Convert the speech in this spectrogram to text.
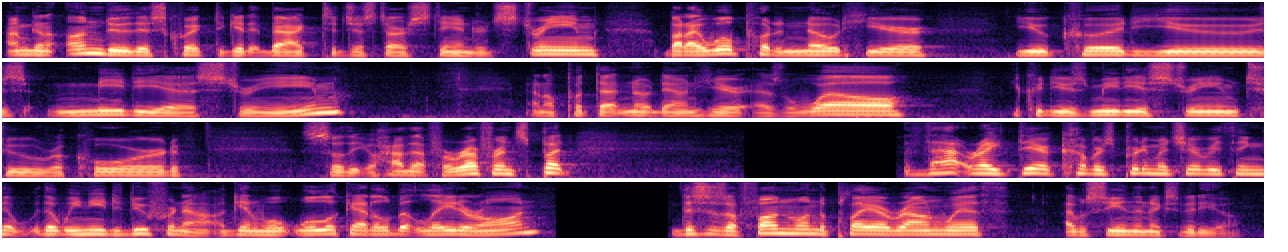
I'm going to undo this quick to get it back to just our standard stream. But I will put a note here you could use Media Stream, and I'll put that note down here as well. You could use Media Stream to record so that you'll have that for reference. But that right there covers pretty much everything that, that we need to do for now. Again, we'll, we'll look at a little bit later on. This is a fun one to play around with. I will see you in the next video.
